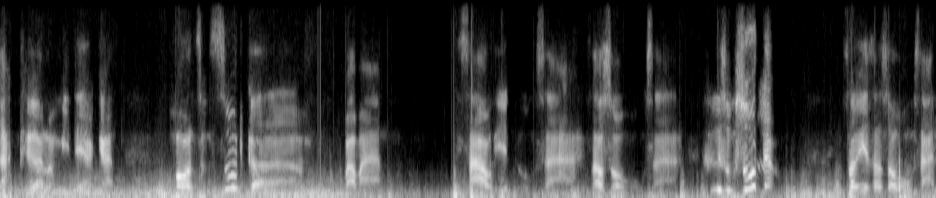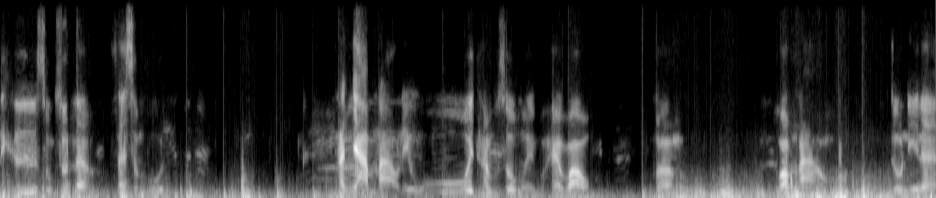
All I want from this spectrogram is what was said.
จักเทือเรามีแต่อากาศฮ้อนสุดๆก็ประมาณ21องศา22องศา คือสูงสุดแล้ว21 22องศานี่คือสูงสุดแล้วใส่สมบูรณ์ถ้ายามหนาวนี่โอ้ยท่านผู้ชมเอ้ยบ่ให้ว้าความหนาว ตัวนี้นะ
